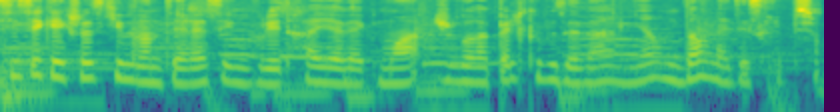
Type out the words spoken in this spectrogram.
Si c'est quelque chose qui vous intéresse et que vous voulez travailler avec moi, je vous rappelle que vous avez un lien dans la description.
